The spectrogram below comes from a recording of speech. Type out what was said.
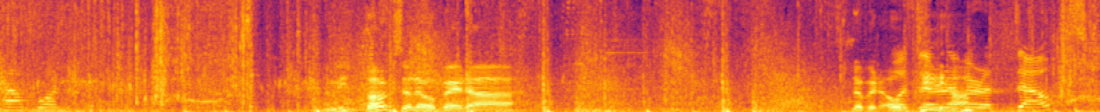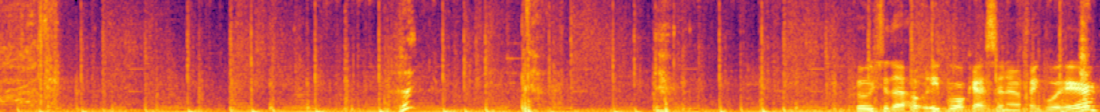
Had one. And these bugs are a little bit, uh, a little bit Was OP, there huh? ever a doubt? Go to the Holy Broadcast Center. I think we're here.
